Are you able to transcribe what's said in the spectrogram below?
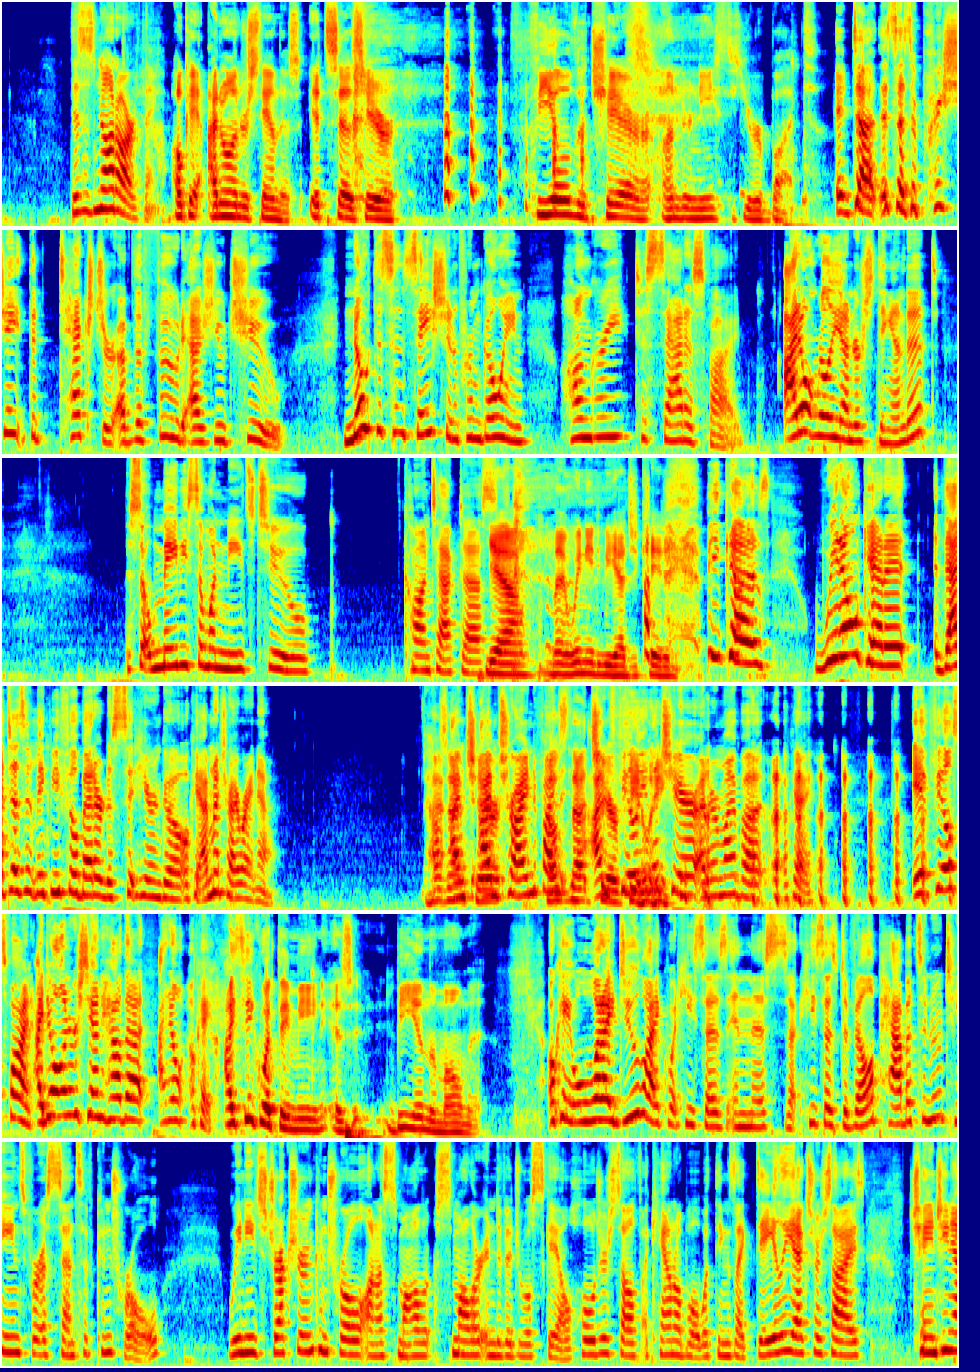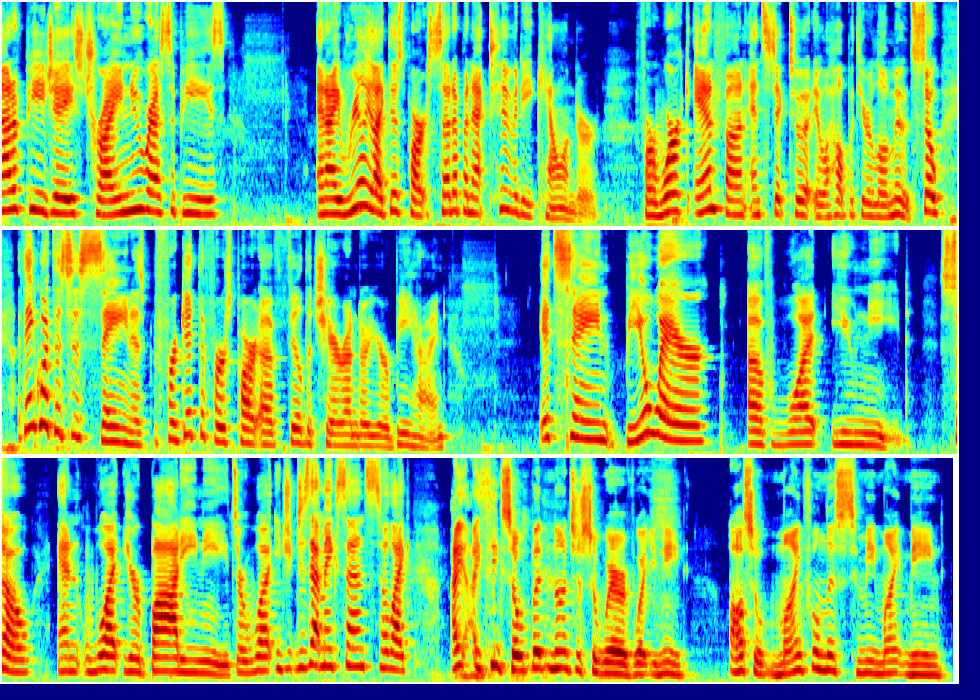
This is not our thing. Okay, I don't understand this. It says here, feel the chair underneath your butt. It does. It says appreciate the texture of the food as you chew. Note the sensation from going hungry to satisfied. I don't really understand it. So maybe someone needs to contact us Yeah, man, we need to be educated. because we don't get it. That doesn't make me feel better to sit here and go, okay, I'm going to try it right now. How's that I'm, chair? I'm trying to find. How's that chair I'm feeling, feeling? the chair under my butt. Okay, it feels fine. I don't understand how that. I don't. Okay, I think what they mean is be in the moment. okay. Well, what I do like what he says in this, he says develop habits and routines for a sense of control. We need structure and control on a smaller, smaller individual scale. Hold yourself accountable with things like daily exercise, changing out of PJs, trying new recipes. And I really like this part set up an activity calendar for work and fun and stick to it. It will help with your low mood. So I think what this is saying is forget the first part of feel the chair under your behind. It's saying be aware of what you need. So, and what your body needs or what, does that make sense? So, like, I, I think so, but not just aware of what you need. Also, mindfulness to me might mean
